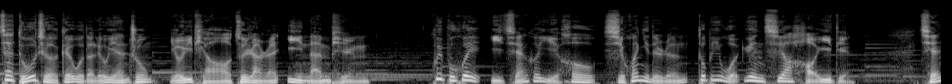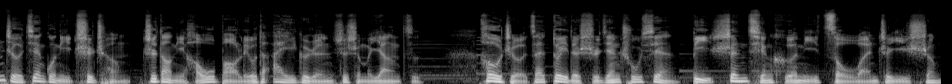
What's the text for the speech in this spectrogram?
在读者给我的留言中，有一条最让人意难平：会不会以前和以后喜欢你的人都比我运气要好一点？前者见过你赤诚，知道你毫无保留的爱一个人是什么样子；后者在对的时间出现，必深情和你走完这一生。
